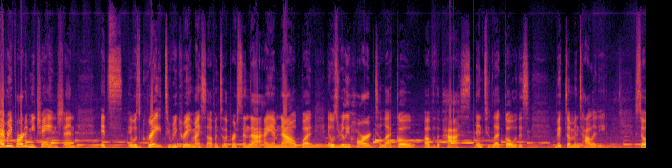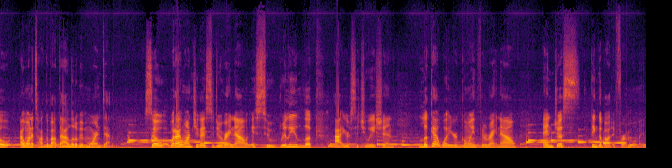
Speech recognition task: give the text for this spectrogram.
every part of me changed and it's it was great to recreate myself into the person that I am now but it was really hard to let go of the past and to let go of this victim mentality. So I want to talk about that a little bit more in depth so what I want you guys to do right now is to really look at your situation look at what you're going through right now and just think about it for a moment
